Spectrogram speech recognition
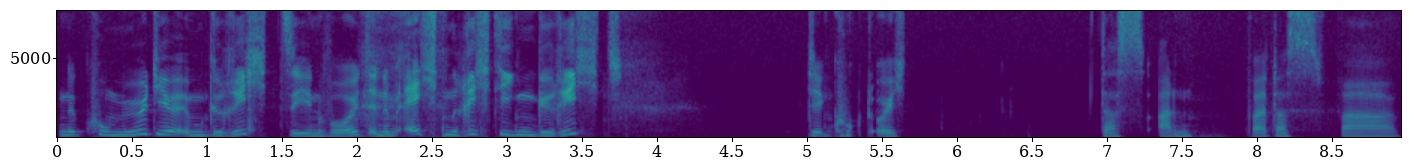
eine Komödie im Gericht sehen wollt, in einem echten, richtigen Gericht, dann guckt euch das an, weil das war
